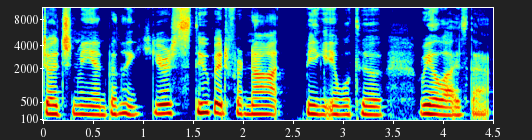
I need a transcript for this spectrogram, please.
judged me and been like, you're stupid for not being able to realize that.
